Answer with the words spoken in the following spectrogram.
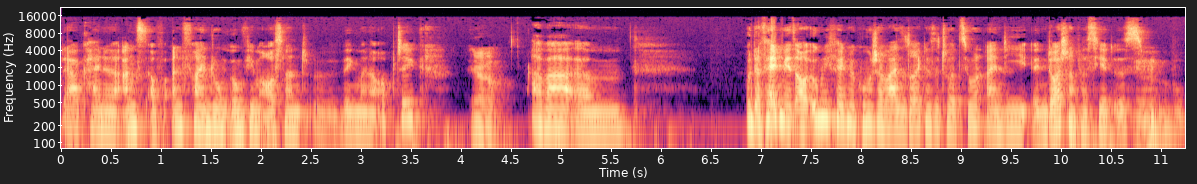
da keine Angst auf Anfeindung irgendwie im Ausland äh, wegen meiner Optik. Ja. Aber ähm, und da fällt mir jetzt auch irgendwie fällt mir komischerweise direkt eine Situation ein, die in Deutschland passiert ist. Mhm. Wo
